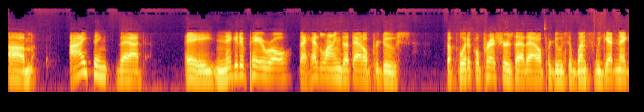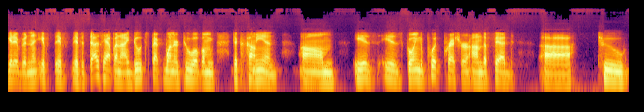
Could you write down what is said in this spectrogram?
Um, I think that a negative payroll, the headline that that'll produce, the political pressures that that'll produce it once we get negative, and if if if it does happen, I do expect one or two of them to come in. Um, is is going to put pressure on the Fed uh, to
